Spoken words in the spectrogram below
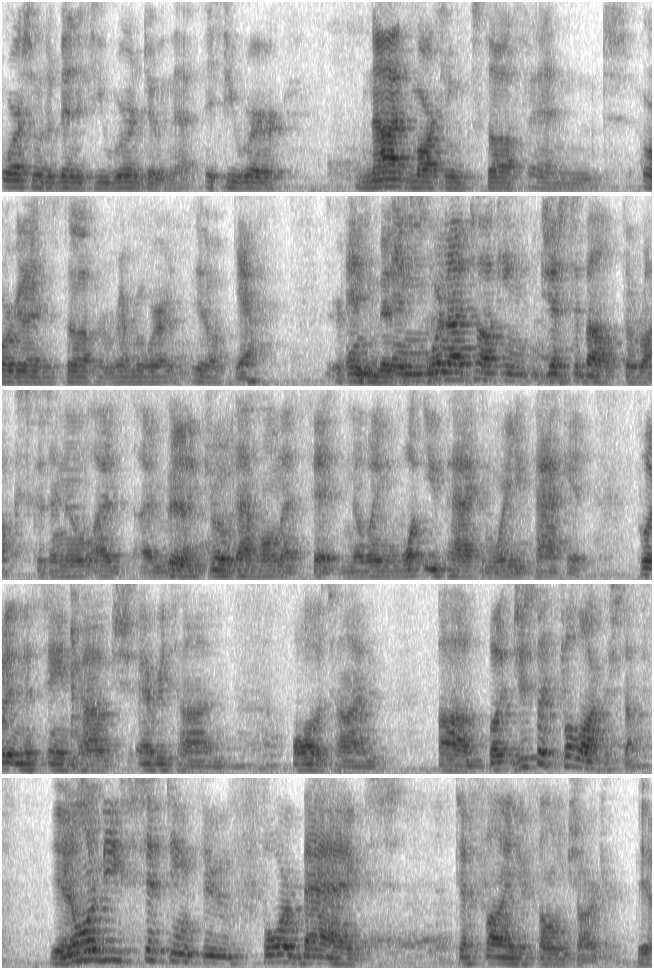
worse it would have been if you weren't doing that. If you were not marking stuff and organizing stuff and remember where, you know, Yeah. And, and we're not talking just about the rucks because I know I, I really Yeah. drove that home at Fit, knowing what you pack and where you pack it. Put it in the same pouch every time, all the time. Um, but just like footlocker stuff. You don't want to be sifting through four bags to find your phone charger. Yeah.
